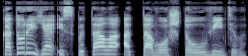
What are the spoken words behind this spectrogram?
который я испытала от того, что увидела.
